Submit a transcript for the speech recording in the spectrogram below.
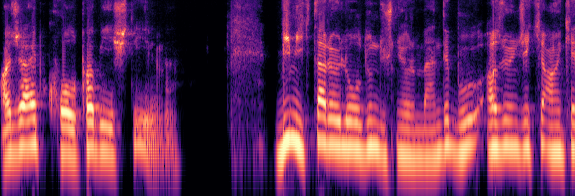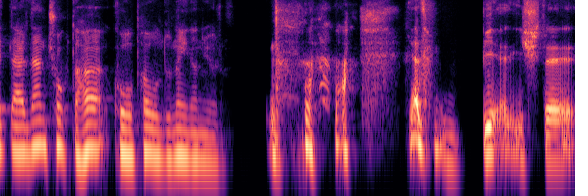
Acayip kolpa bir iş değil mi? Bir miktar öyle olduğunu düşünüyorum ben de. Bu az önceki anketlerden çok daha kolpa olduğuna inanıyorum. ya bir işte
